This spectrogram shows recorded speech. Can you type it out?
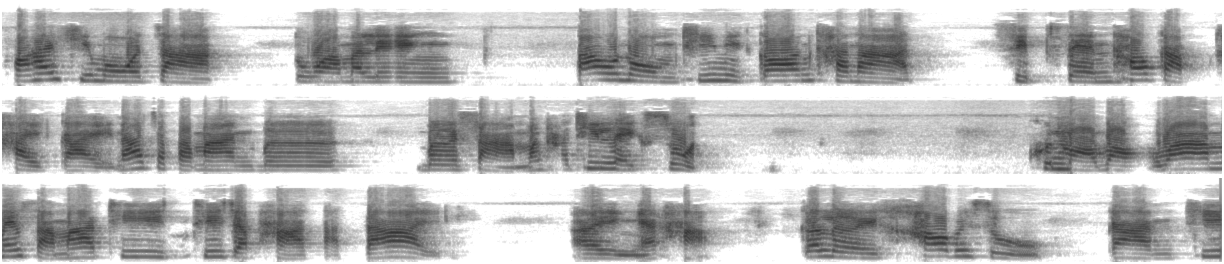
เพอให้คีโมจากตัวมะเร็งเต้านมที่มีก้อนขนาดสิบเซนเท่ากับไข่ไก่ น่าจะประมาณเบอร์เบอร์สามมั้งคะที่เล็กสุด คุณหมอบอกว่าไม่สามารถที่ที่จะผ่าตัดได้อะไรอย่างเงี้ยค่ะ ก็เลยเข้าไปสู่การที่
